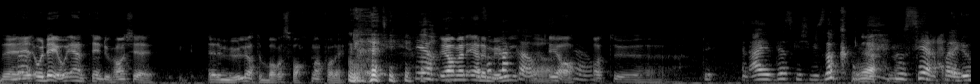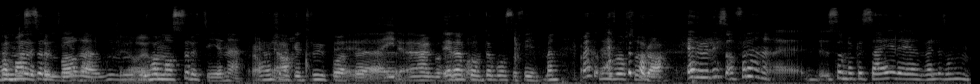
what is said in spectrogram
Det, er- og det er jo én ting du kanskje Er det mulig at det bare svartner for deg? ja. Ja, men er det mulig? Ja, Ja. at du Nei, det skal ikke vi snakke om. Ja. Nå ser jeg på deg. Du har masse rutine. Du har masse rutine. Jeg har ikke Ja. noen tro på at eh, Nei, det her det kommer til å gå så fint. Men, men etterpå, da? Er du liksom, for den, eh, som dere sier, det er veldig sånn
